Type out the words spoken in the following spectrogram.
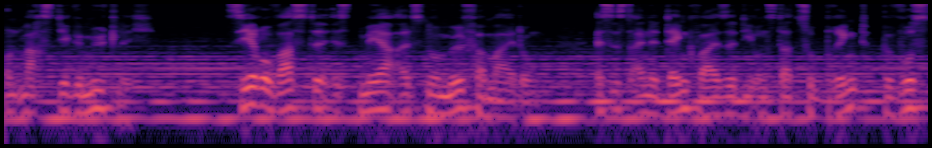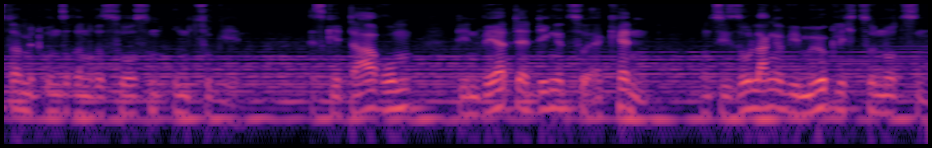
und mach's dir gemütlich. Zero Waste ist mehr als nur Müllvermeidung. Es ist eine Denkweise, die uns dazu bringt, bewusster mit unseren Ressourcen umzugehen. Es geht darum, den Wert der Dinge zu erkennen und sie so lange wie möglich zu nutzen.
